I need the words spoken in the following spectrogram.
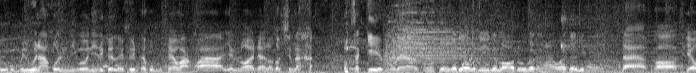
ดูผมไม่รู้อนาคตจริงๆว่าวันนี้จะเกิดอะไรขึ้น แต่ผมแค่หวังว่าอย่างน้อยเนี่ยเราต้องชนะ สักเกมก็ได้ครับ โอเคก็เดี๋ยววันนี้เดี๋ยวรอดูกันนะฮะว่าจะยังไง ได้ครับ ก็เที่ยว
